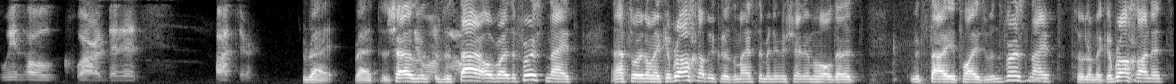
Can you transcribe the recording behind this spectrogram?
we hold klar that it's pater. Right. Right. The shadow is no. star over the first night, and that's why we don't make a bracha because the Meister Minim Rishonim hold that it mitzvah applies even the first night, so we don't make a bracha on it.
